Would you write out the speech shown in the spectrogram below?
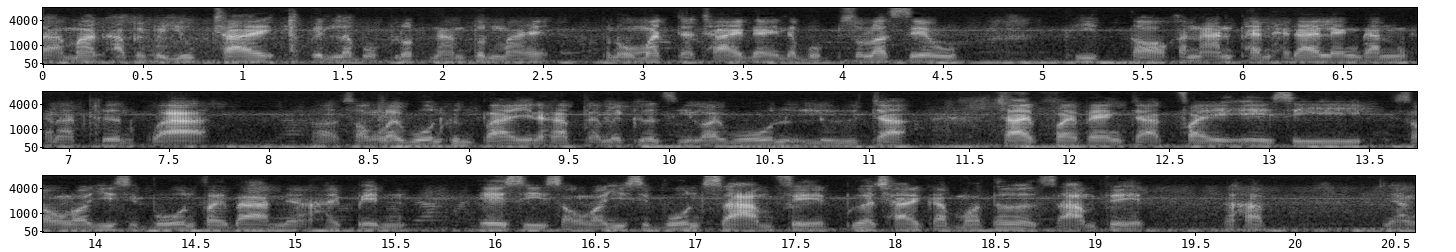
สามารถเอาไปประยุกต์ใช้เป็นระบบรดน้ำต้นไม้อัตโนมัติจะใช้ในระบบโซลาเซลล์ที่ต่อขนานแผ่นให้ได้แรงดันขนาดเกินกว่า 200 โวลต์ขึ้นไปนะครับ แต่ไม่เกิน 400 โวลต์หรือจะใช้ไฟแปลงจากไฟ AC 220 โวลต์ไฟบ้านเนี่ยให้เป็น AC 220 โวลต์3เฟสเพื่อใช้กับมอเตอร์ 3 เฟสนะครับ อย่าง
